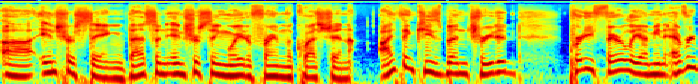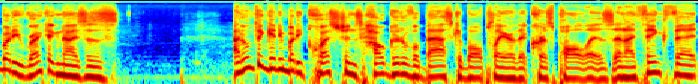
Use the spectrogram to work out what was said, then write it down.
Uh, interesting. That's an interesting way to frame the question. I think he's been treated pretty fairly. I mean, everybody recognizes. I don't think anybody questions how good of a basketball player that Chris Paul is, and I think that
